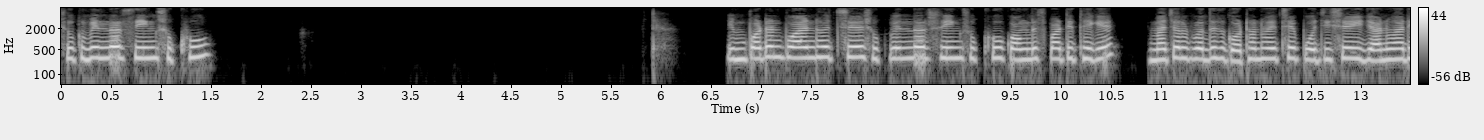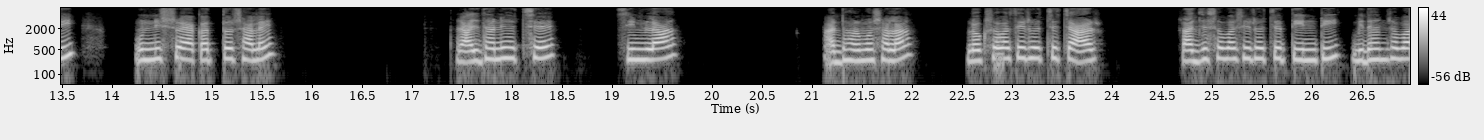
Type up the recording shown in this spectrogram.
সুখবিন্দর সিং সুখু। ইম্পর্টেন্ট পয়েন্ট হচ্ছে সুখবিন্দর সিং সুখু কংগ্রেস পার্টি থেকে হিমাচল প্রদেশ গঠন হয়েছে পঁচিশে জানুয়ারি উনিশশো একাত্তর সালে। রাজধানী হচ্ছে সিমলা আর ধর্মশালা। লোকসভা সিট হচ্ছে চার। রাজ্যসভা সিট হচ্ছে তিনটি, বিধানসভা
